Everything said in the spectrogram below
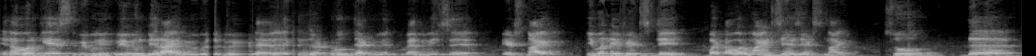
In our case, we will, we will be right. We will be telling the truth that we, when we say it's night, even if it's day, but our mind says it's night. So the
